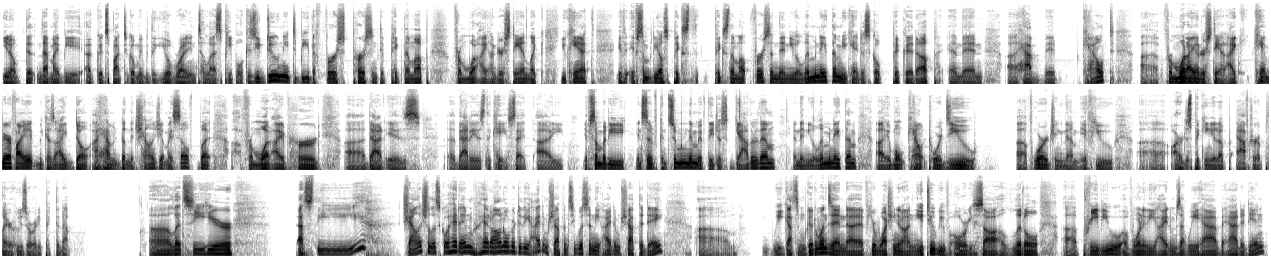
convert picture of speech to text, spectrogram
you know th that might be a good spot to go. Maybe that you'll run into less people because you do need to be the first person to pick them up. From what I understand, like you can't if if somebody else picks picks them up first and then you eliminate them. You can't just go pick it up and then uh, have it count. Uh, from what I understand, I can't verify it because I don't. I haven't done the challenge yet myself. But uh, from what I've heard, uh, that is uh, that is the case. That uh, if somebody instead of consuming them, if they just gather them and then you eliminate them, it won't count towards you uh, foraging them if you uh, are just picking it up after a player who's already picked it up. Uh, let's see here. that's the challenge. So let's go ahead and head on over to the item shop and see what's in the item shop today. Um, we got some good ones, and uh, if you're watching it on YouTube, you've already saw a little uh, preview of one of the items that we have added in.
